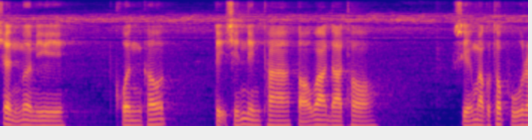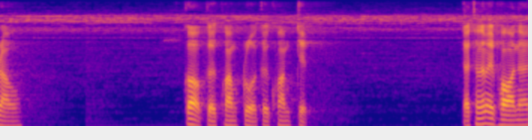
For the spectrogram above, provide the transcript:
เช่นเมื่อมีคนเขาติชินนินทาต่อว่าดาทอ เสียงมากระทบหูเรา ก็เกิดความโกรธเกิดความเจ็บ แต่ท่านั้นไม่พอนะ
